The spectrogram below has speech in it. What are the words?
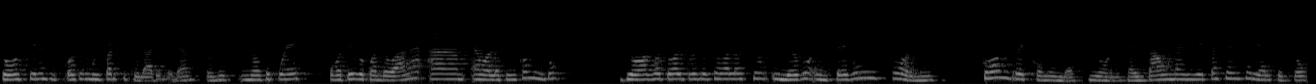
todos tienen sus cosas muy particulares, ¿verdad? Entonces no se puede, como te digo, cuando van a, a evaluación conmigo, yo hago todo el proceso de evaluación y luego entrego un informe con recomendaciones. Ahí va una dieta sensorial que son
